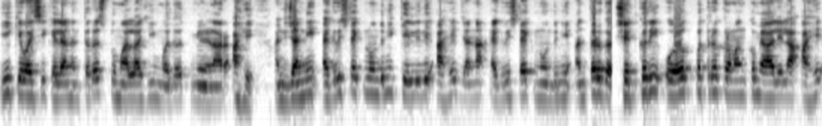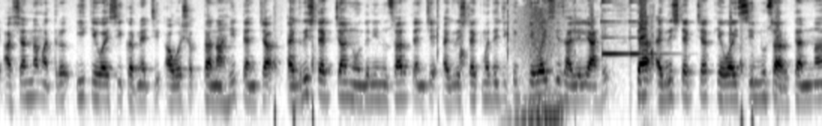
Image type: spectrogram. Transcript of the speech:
ई केवायसी केल्यानंतरच तुम्हाला ही मदत मिळणार आहे. आणि ज्यांनी अॅग्रिस्टॅक नोंदणी केलेली आहे ज्यांना अॅग्रिस्टॅक नोंदणी अंतर्गत शेतकरी ओळखपत्र क्रमांक मिळालेला आहे अशांना मात्र ई केवायसी करण्याची आवश्यकता नाही. त्यांच्या अॅग्रिस्टॅकच्या नोंदणीनुसार त्यांचे अॅग्रिस्टॅकमध्ये जी काही केवायसी झालेली आहे त्या अॅग्रिस्टॅकच्या केवायसी नुसार त्यांना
